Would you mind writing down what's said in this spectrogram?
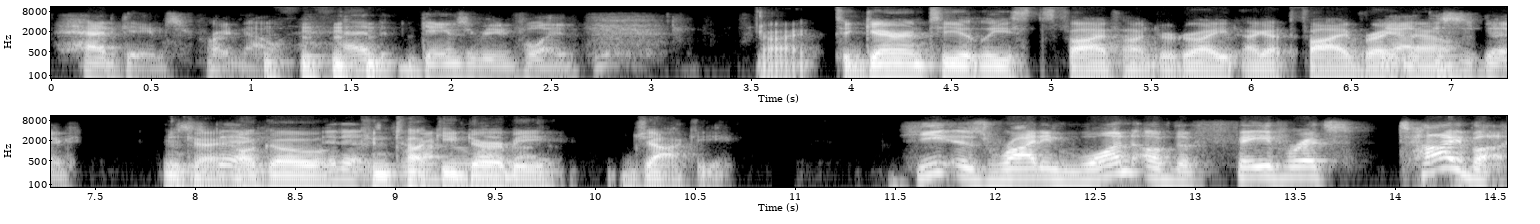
head games right now. Head games are being played. All right, to guarantee at least 500, right? I got five right yeah, now. This is big. This okay, is big. I'll go Kentucky Derby jockey. He is riding one of the favorites, Taiba,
